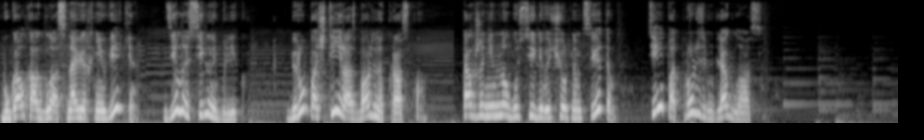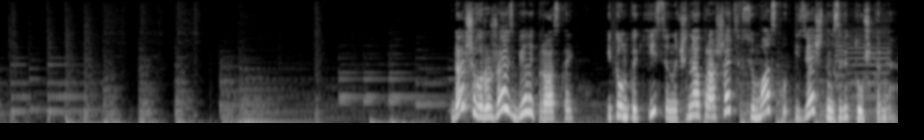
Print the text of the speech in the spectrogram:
в уголках глаз и на верхнем веке, делаю сильный блик. Беру почти неразбавленную краску. Также немного усиливаю черным цветом тень под прорезями для глаз. Дальше вооружаюсь белой краской и тонкой кистью начинаю украшать всю маску изящными завитушками.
